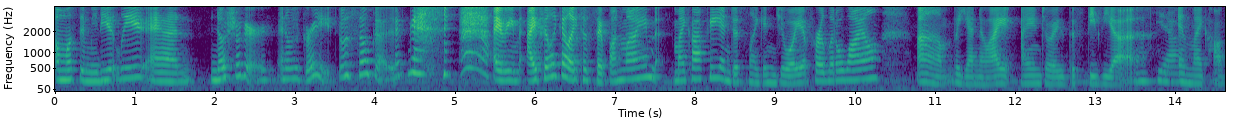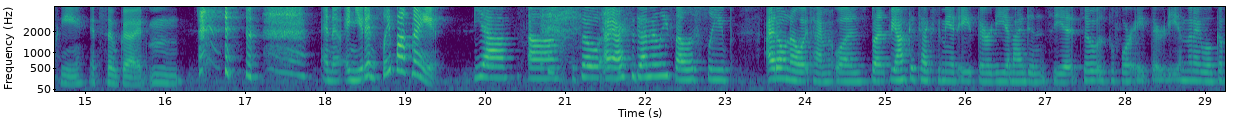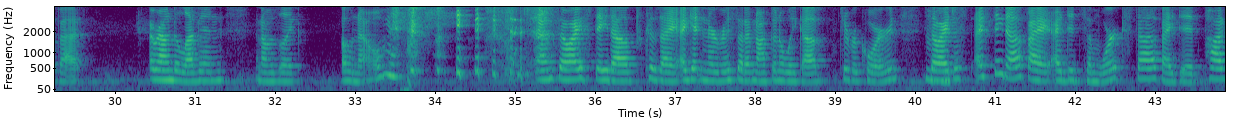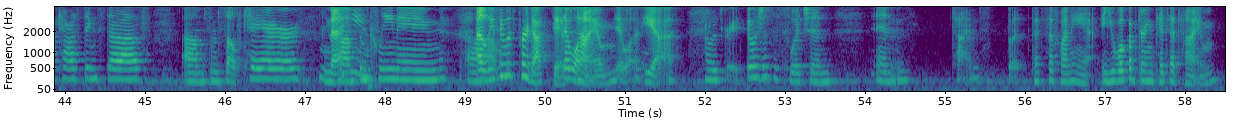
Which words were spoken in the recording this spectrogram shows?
almost immediately and no sugar and it was great it was so good i mean i feel like i like to sip on mine my coffee and just like enjoy it for a little while um, but yeah no i i enjoy the stevia yeah. in my coffee it's so good mm. and and you didn't sleep last night yeah um, so i accidentally fell asleep I don't know what time it was, but Bianca texted me at 8:30 and I didn't see it. So it was before 8:30 and then I woke up at around 11 and I was like, oh no. and so I stayed up because I, I get nervous that I'm not going to wake up to record. So mm-hmm. I just, I stayed up. I, I did some work stuff. I did podcasting stuff, um, some self care, nice. um, some cleaning. Um, At least it was productive it was, time. It was. Yeah. It was great. It was just a switch in, in times. But that's so funny. You woke up during pitta time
